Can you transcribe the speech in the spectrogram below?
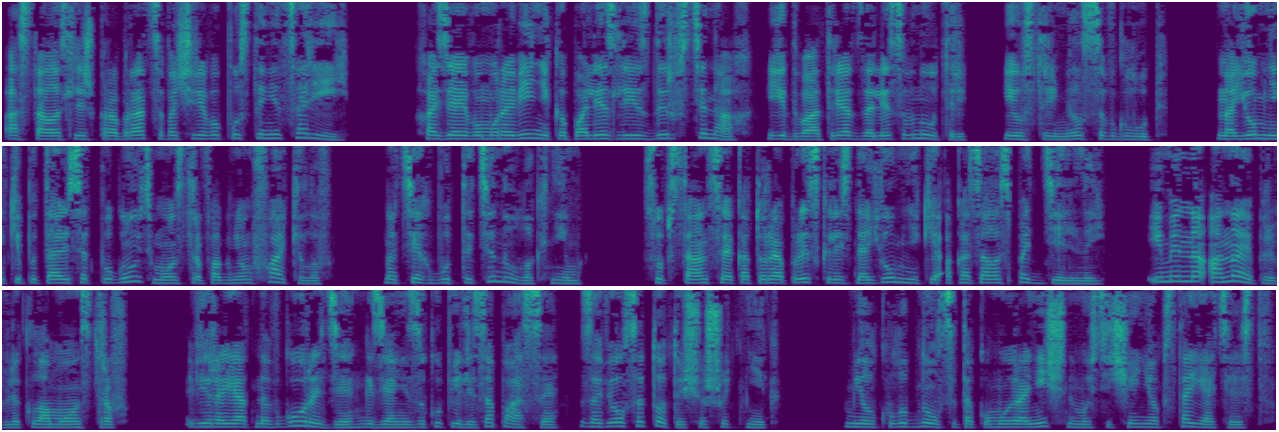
осталось лишь пробраться в чрево пустыни царей. Хозяева муравейника полезли из дыр в стенах, едва отряд залез внутрь и устремился вглубь. Наемники пытались отпугнуть монстров огнем факелов, но тех будто тянуло к ним. Субстанция, которой опрыскались наемники, оказалась поддельной. Именно она и привлекла монстров. Вероятно, в городе, где они закупили запасы, завелся тот еще шутник. Милк улыбнулся такому ироничному стечению обстоятельств.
